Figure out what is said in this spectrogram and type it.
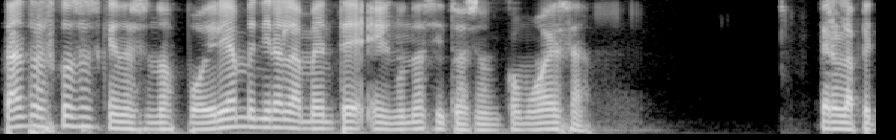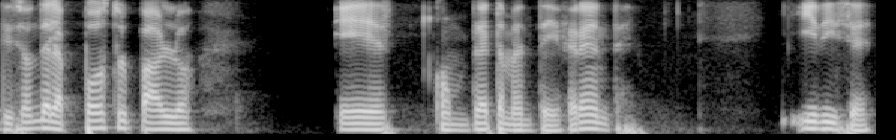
tantas cosas que nos podrían venir a la mente en una situación como esa. Pero la petición del apóstol Pablo es completamente diferente. Y dice,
